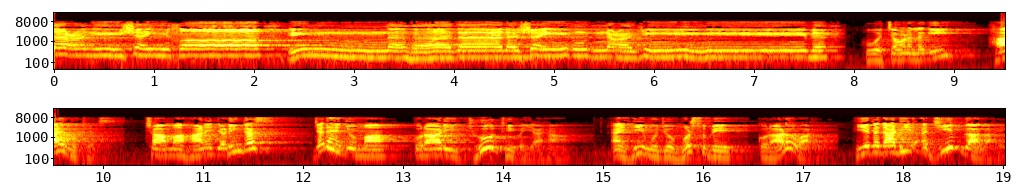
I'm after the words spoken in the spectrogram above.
بعلي شيخا إن هذا لشيء عجيب हूअ चवण लॻी हाय मूंखेसि छा मां हाणे ॼणींदसि जॾहिं जो मां कुराड़ी झूर थी वई आहियां ऐं हीउ मुंहिंजो मुड़ुस बि कुराड़ो आहे हीअ त ॾाढी अजीब ॻाल्हि आहे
